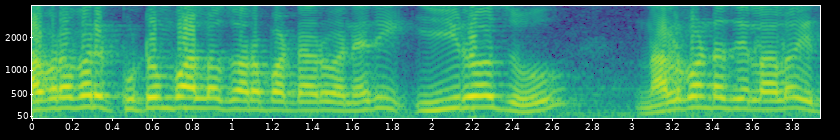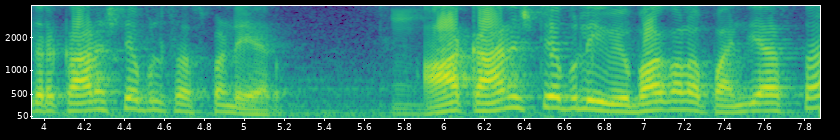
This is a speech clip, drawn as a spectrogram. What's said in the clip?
ఎవరెవరి కుటుంబాల్లో చొరబడ్డారు అనేది ఈరోజు నల్గొండ జిల్లాలో ఇద్దరు కానిస్టేబుల్ సస్పెండ్ అయ్యారు. ఆ కానిస్టేబుల్ ఈ విభాగంలో పనిచేస్తా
